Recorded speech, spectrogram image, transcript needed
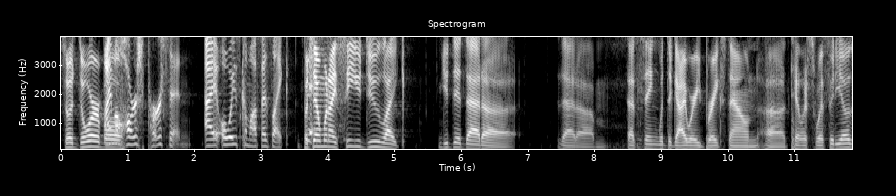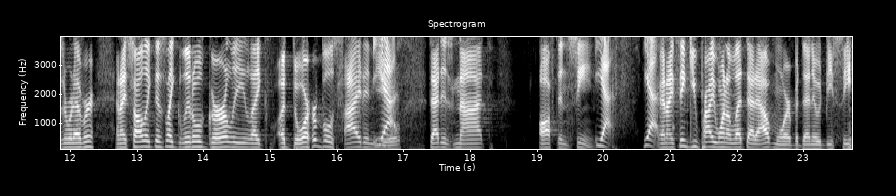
so adorable I'm a harsh person. I always come off as like but this. then when i see you do like you did that uh that um that thing with the guy where he breaks down uh Taylor Swift videos or whatever and I saw like this like little girly like adorable side in you that is not often seen. Yes. Yes. And I think you probably want to let that out more, but then it would be seen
